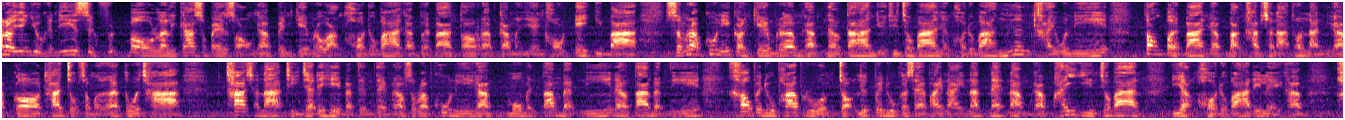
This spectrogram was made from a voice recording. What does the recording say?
เรายังอยู่กันที่ศึกฟุตบอลลาลิก้าสเปน2ครับ เป็นเกมระหว่างคอร์โดบาครับ เปิดบ้านต้อนรับการมาเยือนของเออิบาสำหรับคู่นี้ก่อนเกมเริ่มครับ แนวต้านอยู่ที่เจ้าบ้านอย่างคอร์โดบาเงื่อนไขวันนี้ ต้องเปิดบ้านครับบังคับชนะเท่านั้นครับ ก็ถ้าจบเสมอตัวชา ถ้าชนะถึงจะได้เฮแบบเต็มๆครับสำหรับคู่นี้ครับโมเมนตัมแบบนี้แนวต้านแบบนี้เข้าไปดูภาพรวมเจาะลึกไปดูกระแสภายในนัดแนะนำครับให้ยืนเจ้าบ้านอย่างคอโดบาได้เลยครับภ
